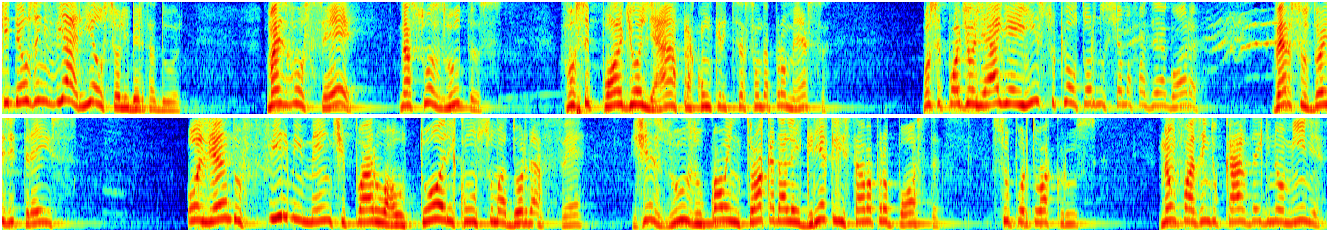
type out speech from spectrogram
que Deus enviaria o seu libertador. Mas você, nas suas lutas, você pode olhar para a concretização da promessa. Você pode olhar, e é isso que o autor nos chama a fazer agora. Versos 2 e 3. Olhando firmemente para o Autor e Consumador da fé, Jesus, o qual, em troca da alegria que lhe estava proposta, suportou a cruz, não fazendo caso da ignomínia,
